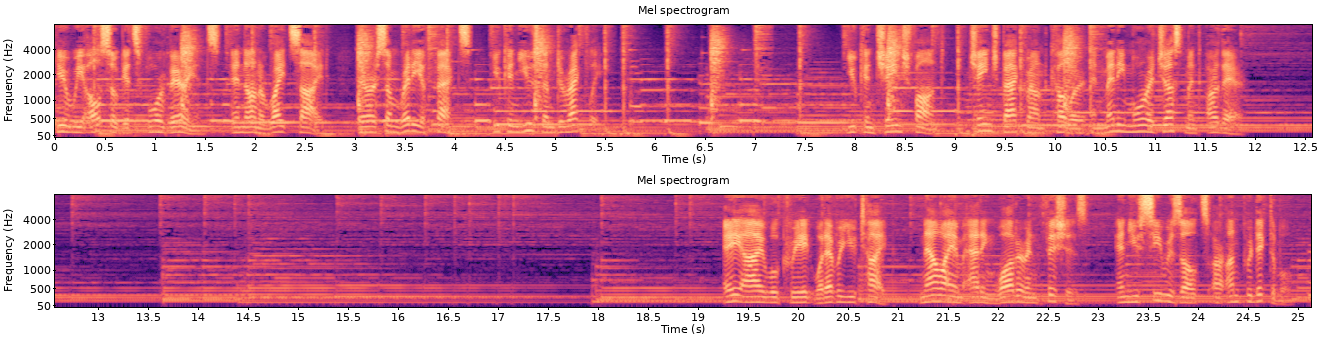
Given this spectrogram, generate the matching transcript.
Here we also gets 4 variants, and on a right side, there are some ready effects, you can use them directly. You can change font, change background color and many more adjustment are there. AI will create whatever you type, now I am adding water and fishes, and you see results are unpredictable.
